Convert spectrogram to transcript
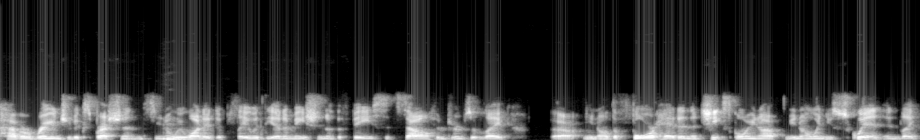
have a range of expressions. You know, we mm-hmm. wanted to play with the animation of the face itself in terms of like the, you know, the forehead and the cheeks going up, you know, when you squint and like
